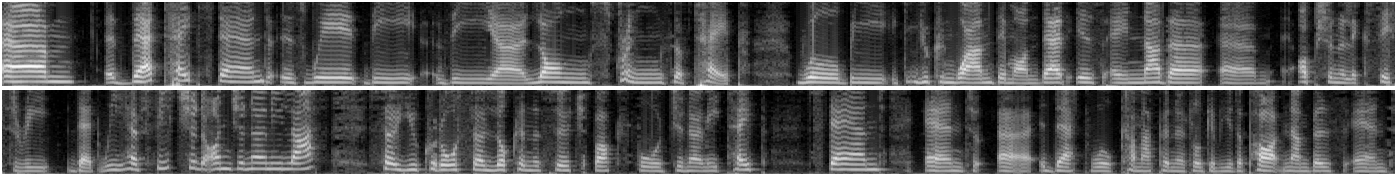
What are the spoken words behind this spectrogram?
Um, that tape stand is where the the uh, long strings of tape will be you can wind them on. That is another um, optional accessory that we have featured on Janome Life. So you could also look in the search box for Janome tape stand and uh, that will come up and it'll give you the part numbers and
